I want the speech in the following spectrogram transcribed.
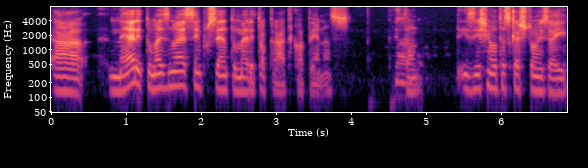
uh, mérito, mas não é 100% meritocrático apenas. Então, existem outras questões aí.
